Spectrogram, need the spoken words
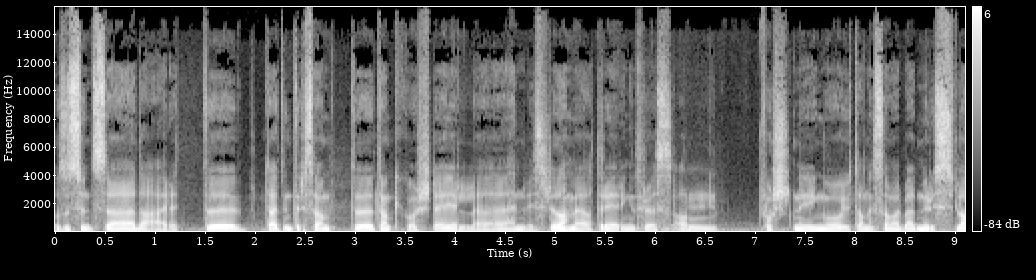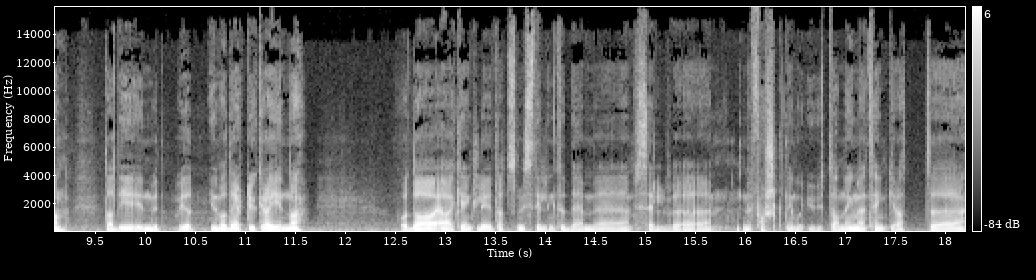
Og så syns jeg det er, et, det er et interessant tankekors det gjelder da, med at regjeringen frøs all forskning og utdanningssamarbeid med Russland da de invaderte Ukraina. Og da Jeg har ikke egentlig tatt så mye stilling til det med selve med forskning og utdanning, men jeg tenker at uh,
